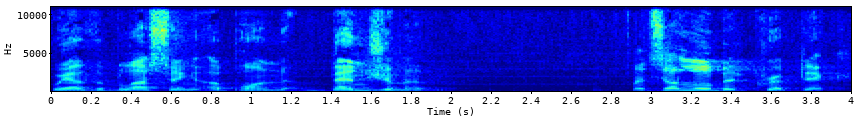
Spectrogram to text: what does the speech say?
we have the blessing upon Benjamin. It's a little bit cryptic,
